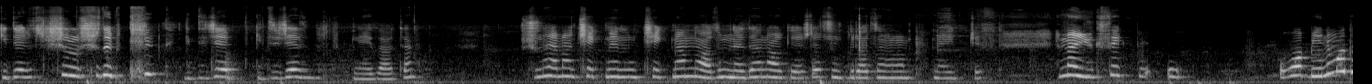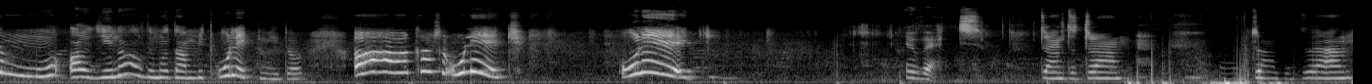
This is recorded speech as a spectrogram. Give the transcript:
gideriz. Şu, şu da bitti. Gideceğiz, gideceğiz bir pikniğe zaten. Şunu hemen çekmem, çekmem lazım. Neden arkadaşlar? Çünkü birazdan hemen pikniğe gideceğiz. Hemen yüksek bir... Oha benim adım mı? Ay, yeni aldığım adam bir Oleg miydi o? Aa arkadaşlar Oleg. Oleg. Evet. Dun dun dun. Dun dun dun.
